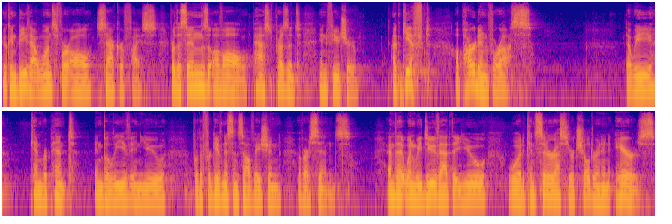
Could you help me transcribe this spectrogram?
who can be that once for all sacrifice for the sins of all, past, present, and future. A gift, a pardon for us, that we can repent and believe in you for the forgiveness and salvation of our sins. And that when we do that, that you would consider us your children and heirs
